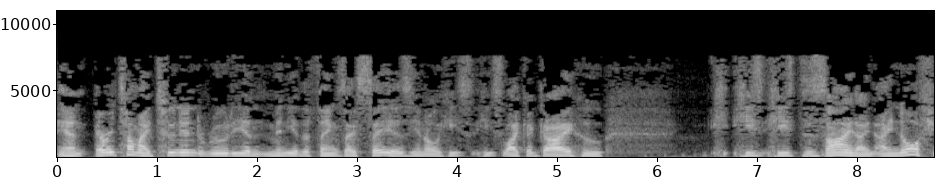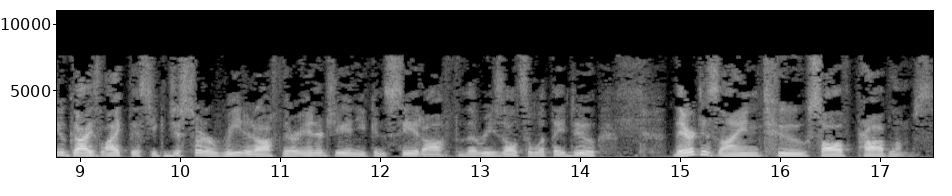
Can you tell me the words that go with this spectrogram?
And every time I tune into Rudy and many of the things I say is, you know, he's he's like a guy who he- he's he's designed. I, I know a few guys like this. You can just sort of read it off their energy, and you can see it off the results of what they do. They're designed to solve problems.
